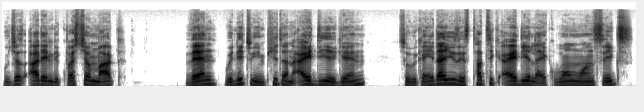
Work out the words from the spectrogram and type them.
we just add in the question mark. Then we need to impute an ID again. So we can either use a static ID like 116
